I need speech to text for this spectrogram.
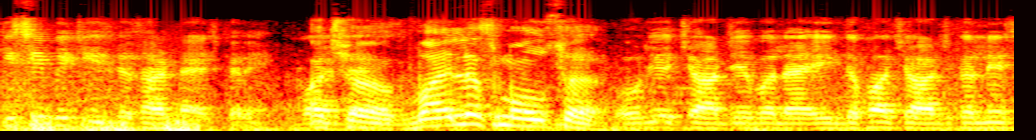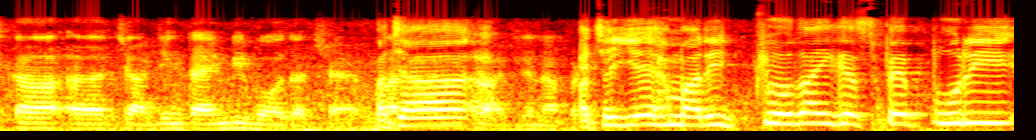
کسی بھی چیز کے ساتھ اٹیچ کریں۔ اچھا وائرلیس ماؤس ہے۔ اور یہ چارجیبل ہے ایک دفعہ چارج کر لیں اس کا چارجنگ ٹائم بھی بہت اچھا ہے۔ اچھا اچھا یہ ہماری چودہ اگست پہ پوری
